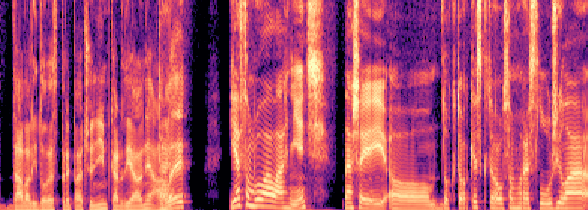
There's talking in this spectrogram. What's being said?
dávali dole s prepáčením kardiálne, ale Ja som volala hneď našej o, doktorke, s ktorou som hore slúžila,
